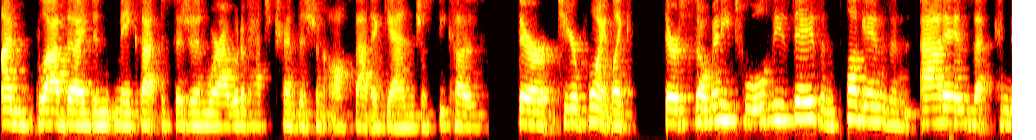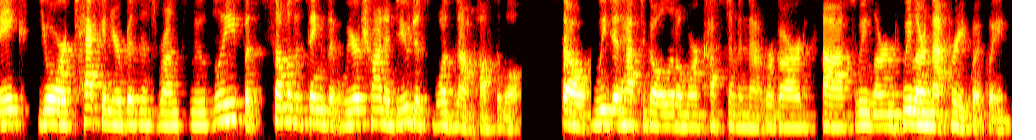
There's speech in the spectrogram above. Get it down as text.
I'm glad that I didn't make that decision where I would have had to transition off that again, just because there, to your point, like there's so many tools these days and plugins and add-ins that can make your tech and your business run smoothly. But some of the things that we're trying to do just was not possible. So we did have to go a little more custom in that regard. Uh, so we learned we learned that pretty quickly.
